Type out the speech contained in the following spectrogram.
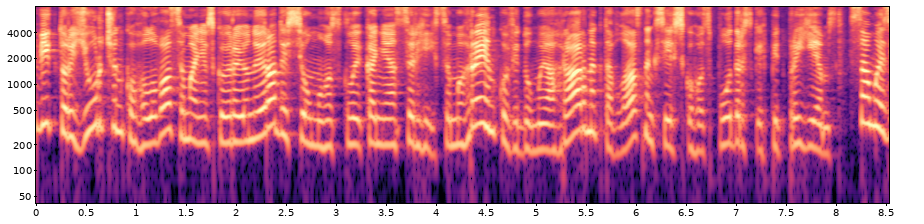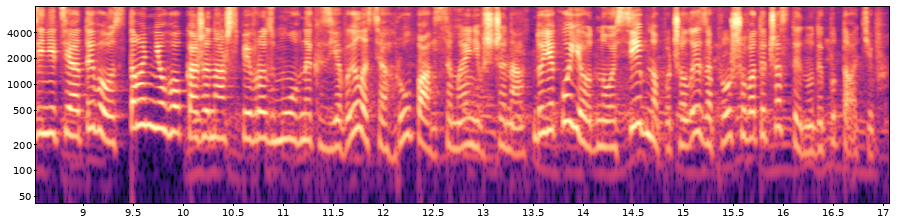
Віктор Юрченко, голова Семенівської районної ради сьомого скликання. Сергій Семигреєнко, відомий аграрник та власник сільськогосподарських підприємств. Саме з ініціативи останнього, каже наш співрозмовник, з'явилася група Семенівщина, до якої одноосібно почали запрошувати частину депутатів.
